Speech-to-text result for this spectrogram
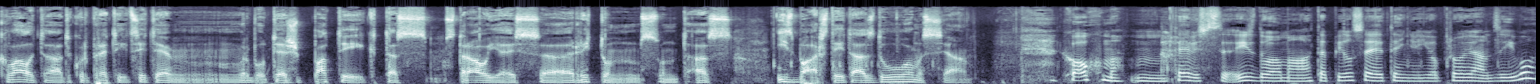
kvalitāti, kur pretī citiem varbūt tieši patīk tas straujais uh, ritms un tās izbārstītās domas. Jā. Hohma, mm, tevis izdomāta pilsētiņa joprojām dzīvo?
